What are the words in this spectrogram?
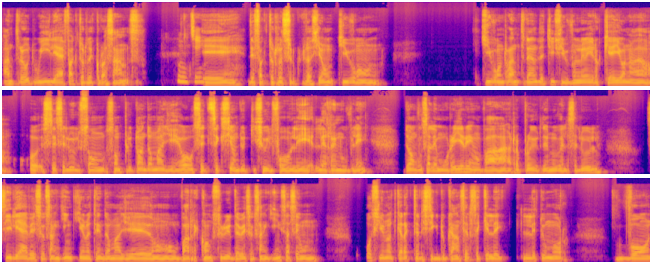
entre autres, oui, il y a des facteurs de croissance et des facteurs de structuration qui vont, qui vont rentrer dans le tissu. Vont dire, OK, on a, oh, ces cellules sont, sont plutôt endommagées, ou cette section du tissu, il faut les, les renouveler. Donc, vous allez mourir et on va reproduire de nouvelles cellules. S'il y a des vaisseaux sanguins qui ont été endommagés, on va reconstruire des vaisseaux sanguins. Ça, c'est aussi une autre caractéristique du cancer, c'est que les, les tumeurs vont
